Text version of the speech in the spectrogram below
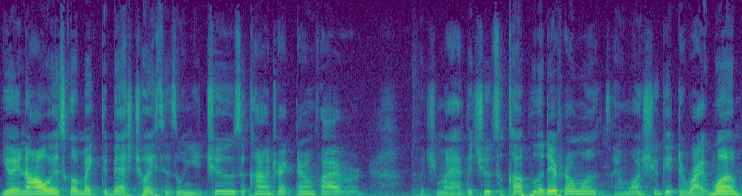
You ain't always gonna make the best choices when you choose a contractor on Fiverr, but you might have to choose a couple of different ones. And once you get the right one,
